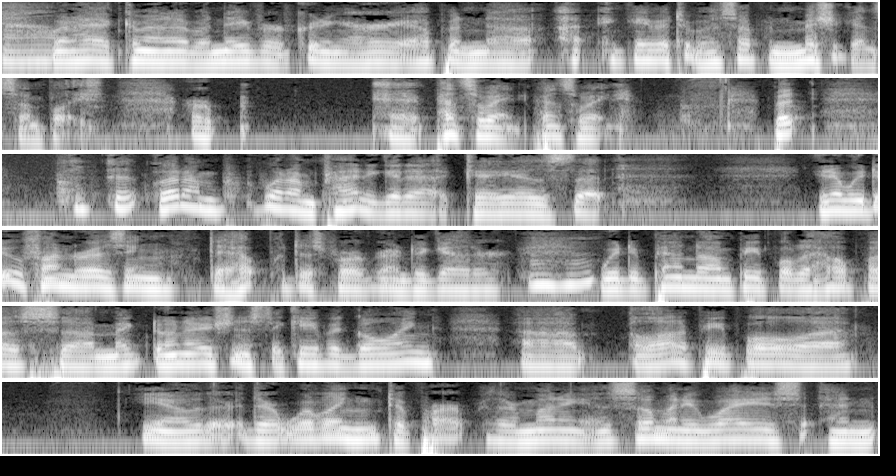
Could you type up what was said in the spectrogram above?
Wow. when I had come out of a Navy recruiting area up in, uh, I gave it to us up in Michigan someplace, or uh, Pennsylvania, Pennsylvania. But what I'm what I'm trying to get at, Kay, is that you know we do fundraising to help put this program together. We depend on people to help us uh, make donations to keep it going. Uh, a lot of people. Uh, you know they're they're willing to part with their money in so many ways and,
